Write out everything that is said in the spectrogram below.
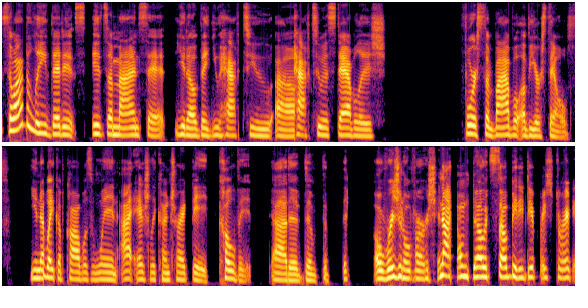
So I believe that it's it's a mindset, you know, that you have to uh, have to establish for survival of yourself. You know, wake up call was when I actually contracted COVID, uh, the, the the the original version. I don't know, it's so many different strands,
